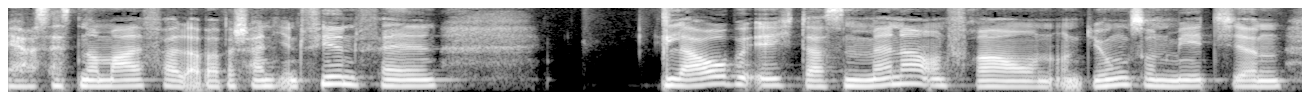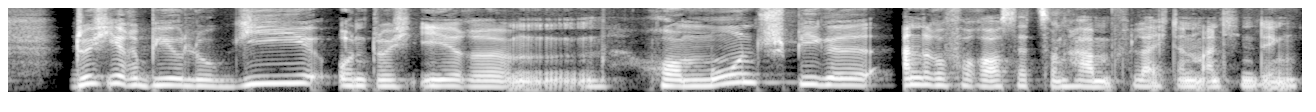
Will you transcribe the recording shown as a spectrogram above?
ja, was heißt Normalfall, aber wahrscheinlich in vielen Fällen glaube ich, dass Männer und Frauen und Jungs und Mädchen durch ihre Biologie und durch ihren Hormonspiegel andere Voraussetzungen haben, vielleicht in manchen Dingen.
